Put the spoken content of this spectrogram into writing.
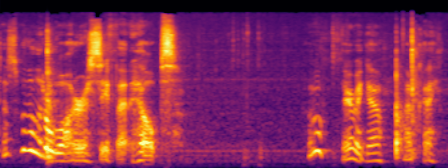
just with a little water and see if that helps. Oh, there we go. Okay.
